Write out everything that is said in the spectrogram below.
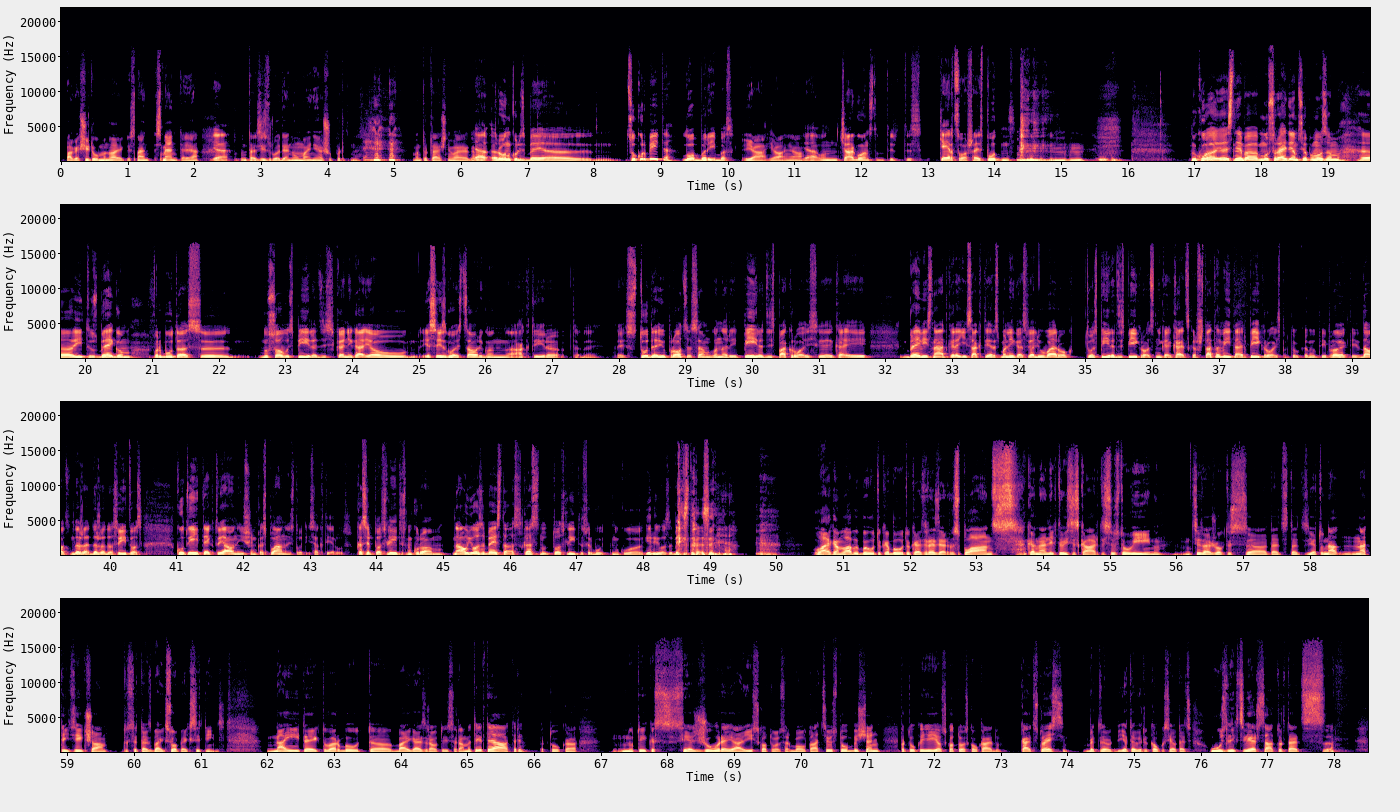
Pagaidām, šī man vajag smēķēt, ja? Jā. Un tā es izrodēju, nomainīšu par. Man tur taisni vajag. Jā, runkulis bija cukurbīte, lobbarības. jā, jā. jā. Jā, un čāgons tad ir tas ķērcošais putns. nu, ko, īstenībā mūsu raidījums jau pamazam uh, īt uz beigām. Varbūt tās uh, no savas pieredzes, ka jau esi izgojis cauri gan aktīra tādai, tai studiju procesam, gan arī pieredzes pakrojis, ka Breivijas neatkarīgais aktieris man liekas vēl jau vairāk tos pieredzes pīkros, nekā kāds, kas štata vītā ir pīkrojis par to, ka nu, tie projekti ir daudz un dažādi, dažādos vītos. Ko tu ieteiktu jauniešiem, kas plāno izdoties aktierus? Kas ir tos lītas, no kurām nav jozabēstās, kas nu, tos lītas varbūt, nu, ko ir jozabēstās? Laikam labi būtu, ka būtu kāds rezerves plāns, ka neliktu visas kārtas uz to vīnu. Citādi žok, tas tāds, tāds, ja tu na- natīc iekšā, tas ir tāds baigs sopīgs sitīns. Neieteiktu varbūt baigi aizrauties ar amatieru teātri, par to, ka nu, tie, kas sēž žūrējā, izskatos ar boltu aci uz tūbišķiņu, par to, ka viņi jau skatos kaut kādu, kāds tu esi. Bet, ja tev ir kaut kas jau tāds uzlikts virsā, tur tāds.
